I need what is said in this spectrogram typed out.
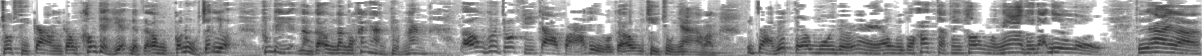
Chốt phí cao nhưng các ông không thể hiện được các ông có đủ chất lượng, không thể hiện rằng các ông đang có khách hàng tiềm năng. Các ông cứ chốt phí cao quá thì các ông chỉ chủ nhà mà chả biết cái ông môi giới này ông ấy có khách thật hay không, mà nghe thấy đã điêu rồi. Thứ hai là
